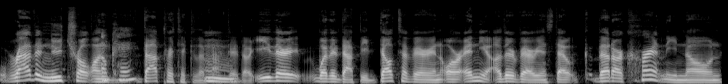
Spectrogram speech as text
rather neutral on Okay. Mm. that particular factor, though. Either whether that be Delta variant or any other variants that that are currently known.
